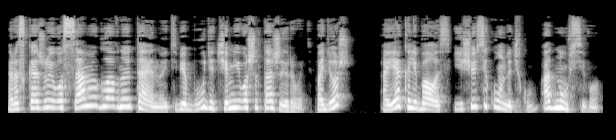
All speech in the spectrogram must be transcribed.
«Расскажу его самую главную тайну, и тебе будет чем его шантажировать. Пойдешь?» А я колебалась еще секундочку, одну всего.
